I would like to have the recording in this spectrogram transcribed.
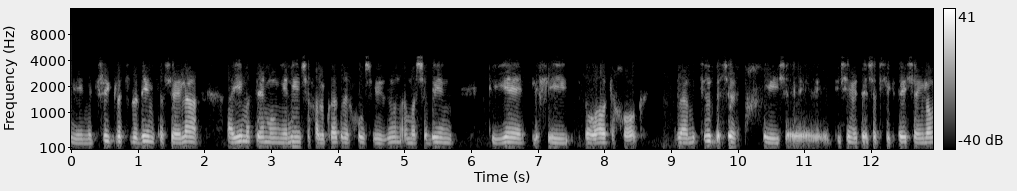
אה, מציג לצדדים את השאלה האם אתם מעוניינים שחלוקת רכוש ואיזון המשאבים תהיה לפי הוראות החוק, והמציאות בשטח היא ש-99.9 אם לא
